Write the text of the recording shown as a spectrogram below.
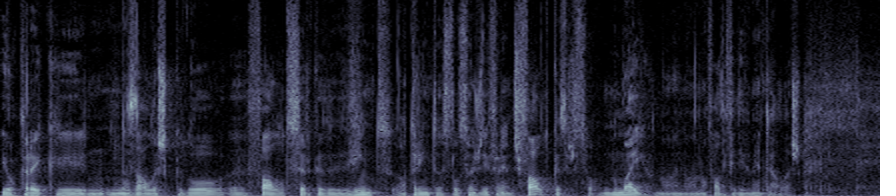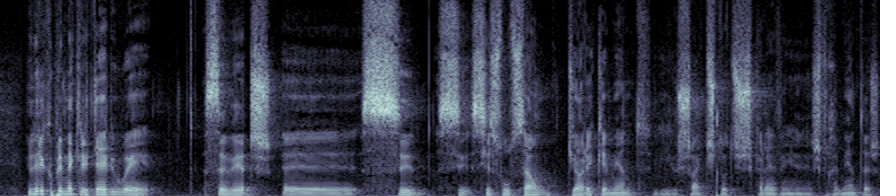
Eu creio que nas aulas que dou eh, falo de cerca de 20 ou 30 soluções diferentes. Falo, quer dizer, só no meio, não, não, não falo efetivamente elas. Eu diria que o primeiro critério é saberes uh, se, se, se, a solução, teoricamente, e os sites todos escrevem as ferramentas,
